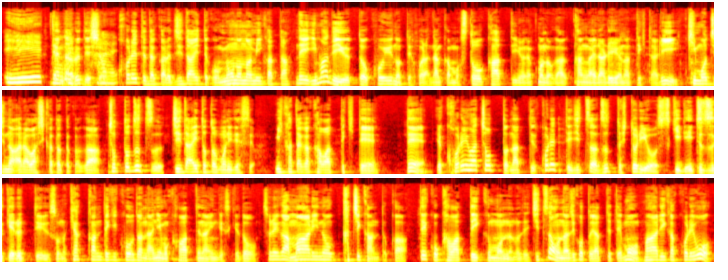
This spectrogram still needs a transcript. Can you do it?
えーっってなるでしょ、はい。これってだから時代ってこう物の見方。で今で言うとこういうのってほらなんかもうストーカーっていうようなものが考えられるようになってきたり気持ちの表し方とかがちょっとずつ時代とともにですよ。見方が変わってきてでいやこれはちょっとなってこれって実はずっと一人を好きでい続けるっていうその客観的行動は何も変わってないんですけどそれが周りの価値観とかでこう変わっていくもんなので実は同じことやってても周りがこれを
